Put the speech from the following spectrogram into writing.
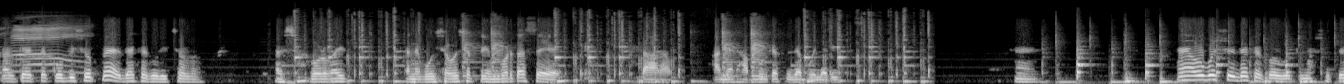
কালকে একটা কফি শপে দেখা করি, চলো। আর বড় ভাই। এখানে বসে বসে প্রেম করতেছে। দাঁড়াও আমি আর হাব্বুর কাছে যা বইলা দিই। হ্যাঁ। হ্যাঁ অবশ্যই দেখা করব তোমার সাথে।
